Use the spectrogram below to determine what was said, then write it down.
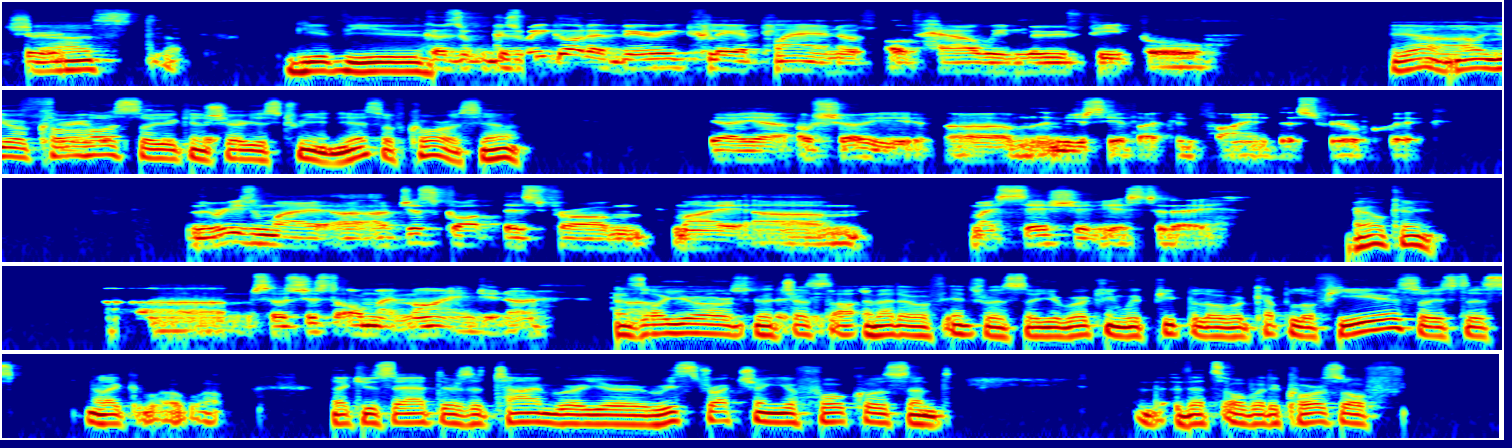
just give you because because we got a very clear plan of of how we move people. Yeah, um, now you're a co-host, so you can share your screen. Yes, of course. Yeah. Yeah, yeah. I'll show you. Um, let me just see if I can find this real quick. The reason why I, I've just got this from my um, my session yesterday. Okay. Um, so it's just on my mind, you know. And so um, you're just a matter of interest. So you're working with people over a couple of years, or is this like like you said, there's a time where you're restructuring your focus, and that's over the course of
